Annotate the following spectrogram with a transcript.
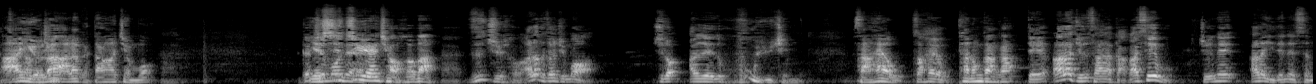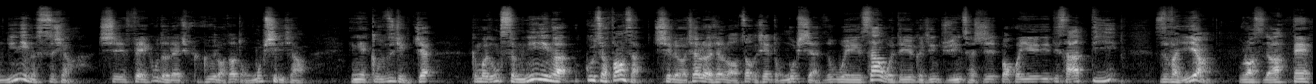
哎也有了阿拉搿档个节目，也是机缘巧合吧。哎，是机缘巧合。阿拉搿档节目哦，记牢，阿拉还是沪语节目，上海话，上海话。特侬讲讲，对，阿拉就是啥呢？讲讲三胡，就是呢，阿拉现在呢，成年人的思想啊，去反过头来去看看老早动画片里向一眼故事情节。葛么从成年人的观察方式去了解了解老早搿些动画片啊，是为啥会得有搿种剧情出现，包括有有点啥点是勿一样的。吴老师对伐？对，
